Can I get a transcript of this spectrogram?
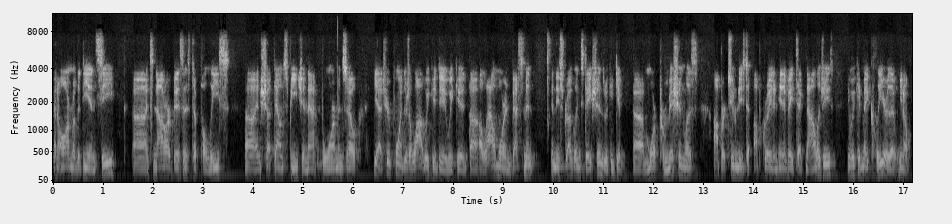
an arm of the DNC. Uh, it's not our business to police uh, and shut down speech in that form. And so yeah, to your point, there's a lot we could do. We could uh, allow more investment in these struggling stations. We could give uh, more permissionless opportunities to upgrade and innovate technologies, and we could make clear that you know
